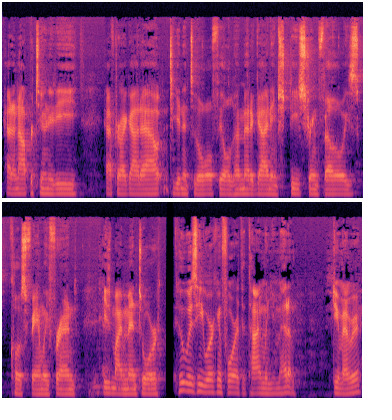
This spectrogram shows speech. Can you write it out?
had an opportunity after I got out to get into the oil field. I met a guy named Steve Stringfellow. He's a close family friend. Okay. He's my mentor. Who was he working for at the time when you met him? Do you remember?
